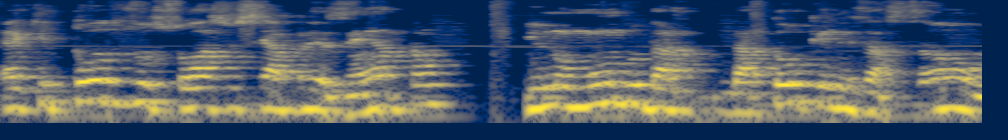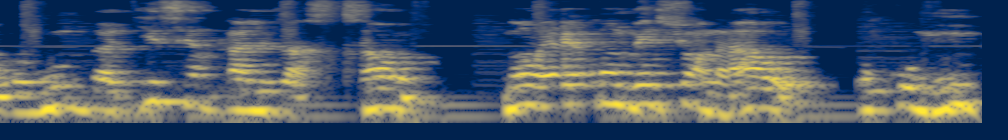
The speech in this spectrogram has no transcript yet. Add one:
é que todos os sócios se apresentam e no mundo da, da tokenização, no mundo da descentralização, não é convencional ou comum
